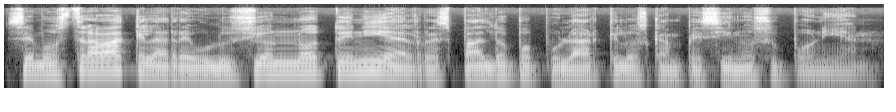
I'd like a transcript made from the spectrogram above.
se mostraba que la revolución no tenía el respaldo popular que los campesinos suponían.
